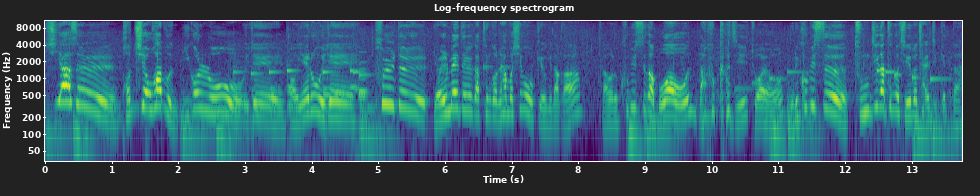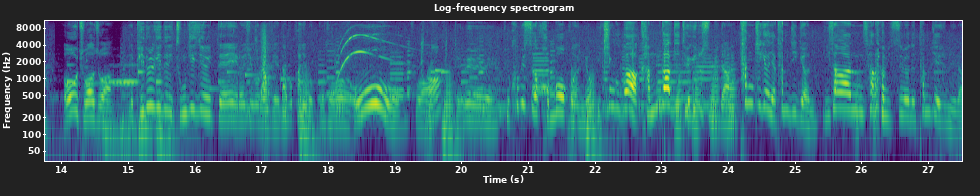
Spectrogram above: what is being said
씨앗을 거치형 화분 이걸로 이제 어 얘로 이제 풀들 열매들 같은 거를 한번 심어볼게요 여기다가 자 그리고 쿠비스가 모아온 나무까지. 좋아요. 우리 쿠비스 둥지 같은 거 지으면 잘 짓겠다. 오 좋아 좋아. 비둘기들이 둥지 지을 때 이런 식으로 이제 나무까지 놓고서. 오 좋아. 왜왜 왜 왜, 지금 쿠비스가 겁먹었거든요. 이 친구가 감각이 되게 좋습니다. 탐지견이야 탐지견. 이상한 사람 있으면 탐지해줍니다.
